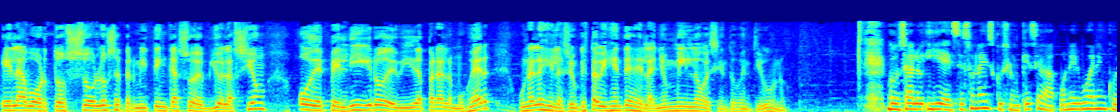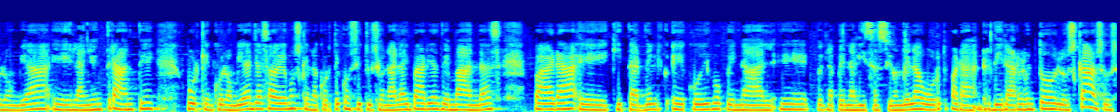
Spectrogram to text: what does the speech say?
el aborto solo se permite en caso de violación o de peligro de vida para la mujer, una legislación que está vigente desde el año 1921. Gonzalo, y esa es una discusión que se va a poner buena en Colombia eh, el año entrante, porque en Colombia ya sabemos que en la Corte Constitucional hay varias demandas para eh, quitar del eh, Código Penal pues la penalización del aborto para retirarlo en todos los casos.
